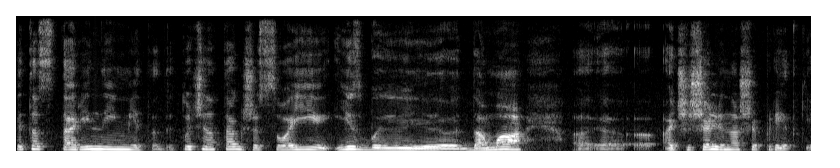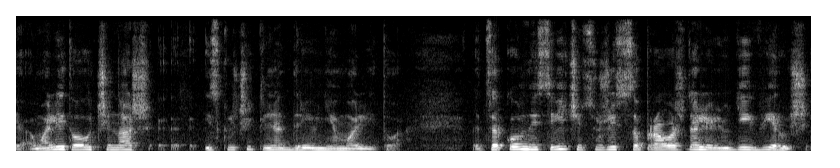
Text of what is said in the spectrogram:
Это старинные методы. Точно так же свои избы, дома э, очищали наши предки. А молитва «Отче наш» – исключительно древняя молитва. Церковные свечи всю жизнь сопровождали людей верующих.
